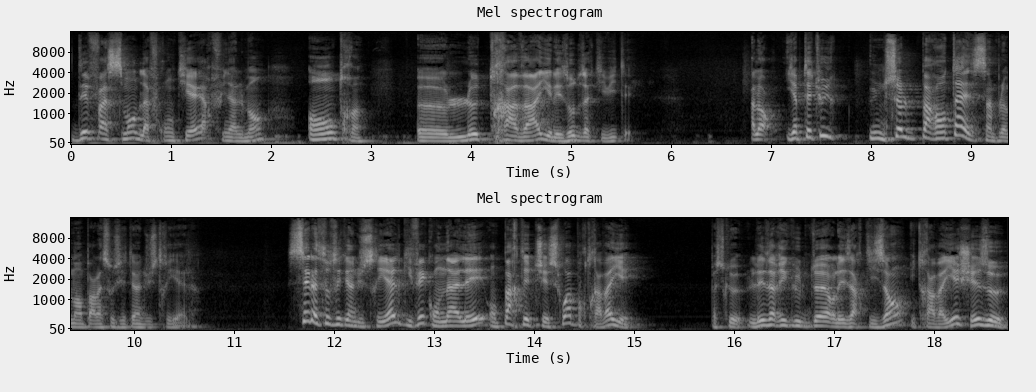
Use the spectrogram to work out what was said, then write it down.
d'effacement de la frontière, finalement, entre euh, le travail et les autres activités. Alors, il y a peut-être eu une seule parenthèse simplement par la société industrielle. C'est la société industrielle qui fait qu'on allait, on partait de chez soi pour travailler. Parce que les agriculteurs, les artisans, ils travaillaient chez eux.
